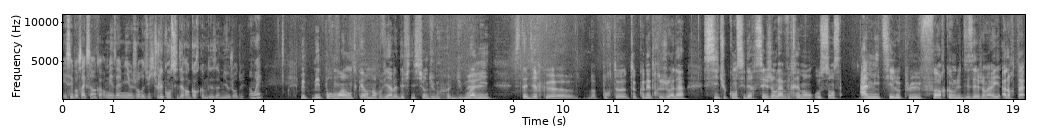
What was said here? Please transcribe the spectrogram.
Et c'est pour ça que c'est encore mes amis aujourd'hui. Tu les considères encore comme des amis aujourd'hui? Ouais. Mais, mais pour moi, en tout cas, on en revient à la définition du, mot- du mot Ouais. ami. C'est-à-dire que, bah, pour te, te connaître, Johanna, si tu considères ces gens-là vraiment au sens amitié le plus fort, comme le disait Jean-Marie, alors tu as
